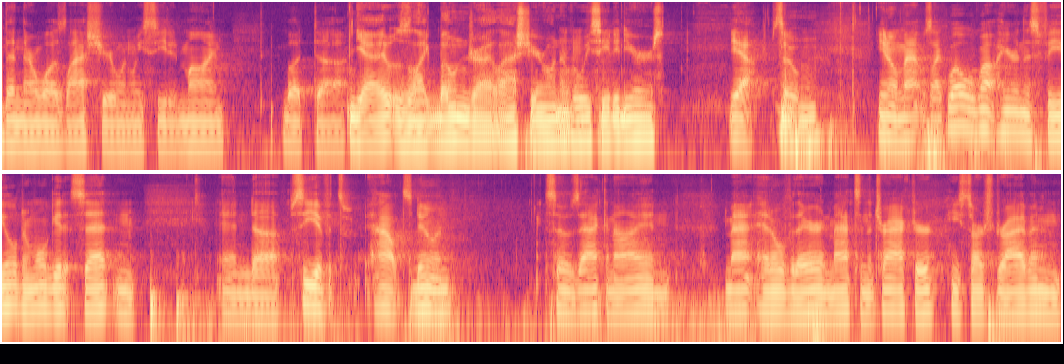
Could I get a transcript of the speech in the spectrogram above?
than there was last year when we seeded mine. But uh, yeah, it was like bone dry last year whenever we seeded yours. Yeah. So, you know, Matt was like, "Well, we'll go out here in this field and we'll get it set and and uh, see if it's how it's doing." So Zach and I and Matt head over there, and Matt's in the tractor. He starts driving, and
